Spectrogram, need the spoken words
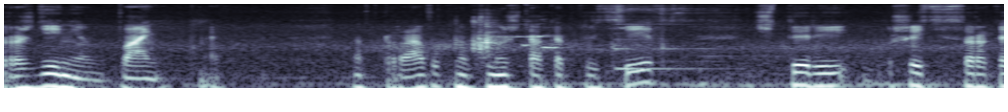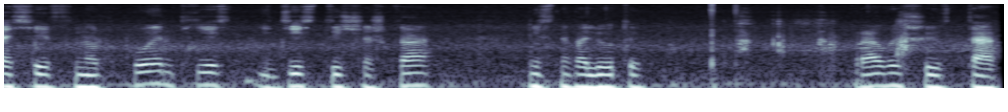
с рождения Ваня. На правую кнопку мыши так открыть сейф. 4, 6 40 сейф Норпоинт есть и 10 тысяч ошка местной валюты. Правый shift. Так.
